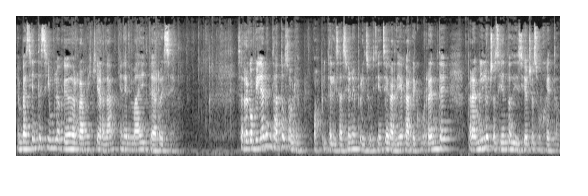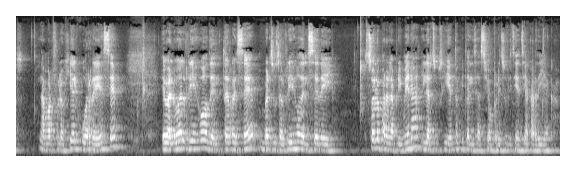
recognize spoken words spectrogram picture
en pacientes sin bloqueo de rama izquierda en el MADI-TRC. Se recopilaron datos sobre hospitalizaciones por insuficiencia cardíaca recurrente para 1.818 sujetos. La morfología del QRS evaluó el riesgo del TRC versus el riesgo del CDI, solo para la primera y la subsiguiente hospitalización por insuficiencia cardíaca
